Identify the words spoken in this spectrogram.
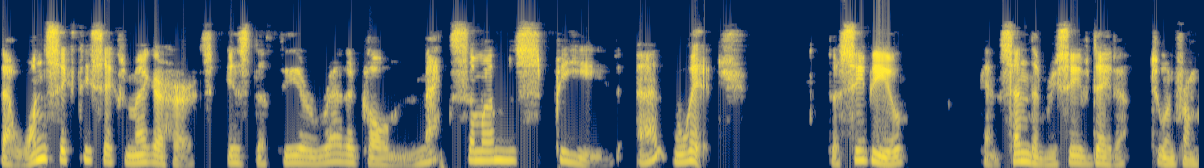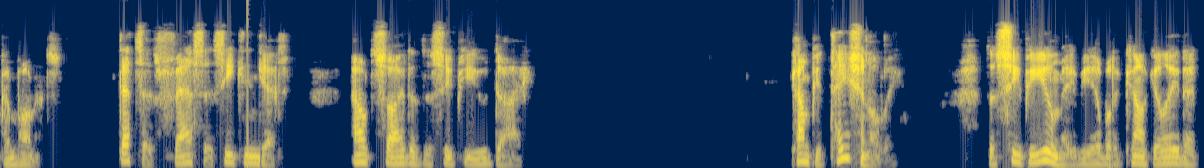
that 166 megahertz is the theoretical maximum speed at which the CPU can send and receive data to and from components. That's as fast as he can get outside of the CPU die. Computationally, the CPU may be able to calculate at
